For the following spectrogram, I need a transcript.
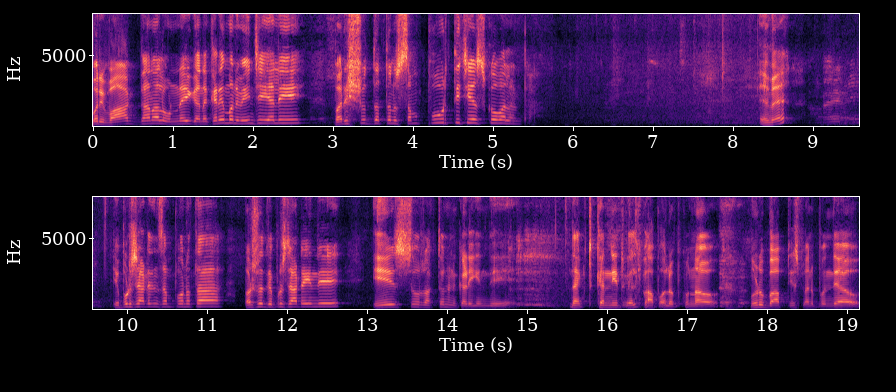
మరి వాగ్దానాలు ఉన్నాయి కనుకనే మనం ఏం చేయాలి? పరిశుద్ధతను సంపూర్తి చేసుకోవాలంట. ఏమే ఎప్పుడు స్టార్ట్ అయింది సంపూర్ణత? పరిశుద్ధత ఎప్పుడు స్టార్ట్ అయింది? ఏసు రక్తం నేను కడిగింది. నెక్స్ట్ కన్నీటి వెళ్ళి పాపాలు ఒప్పుకున్నావు. మూడు బాప్తిస్మని పొందావు.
